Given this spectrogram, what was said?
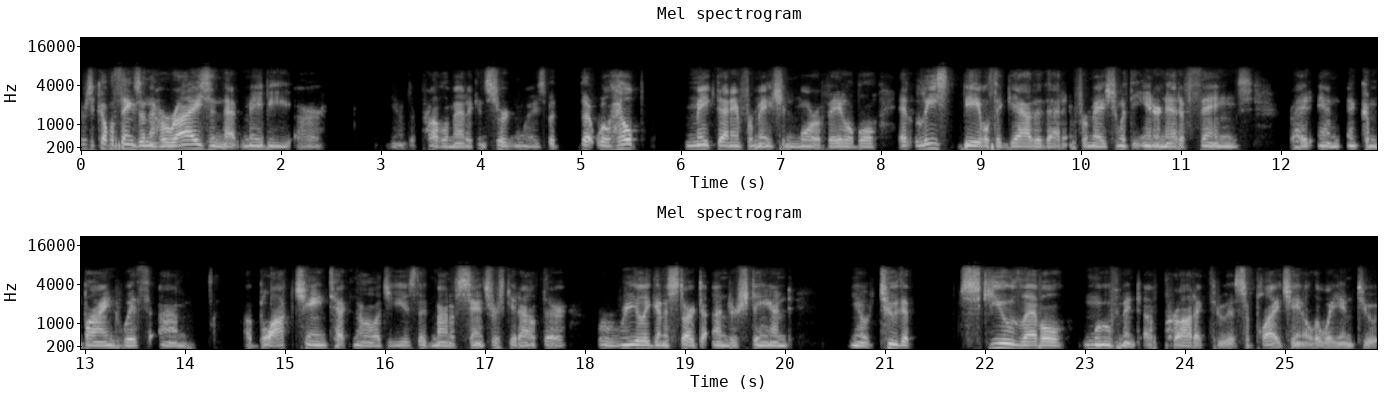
There's a couple things on the horizon that maybe are, you know, problematic in certain ways, but that will help make that information more available, at least be able to gather that information with the Internet of Things, right? And, and combined with um, a blockchain technology as the amount of sensors get out there, we're really going to start to understand, you know, to the SKU level movement of product through a supply chain all the way into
